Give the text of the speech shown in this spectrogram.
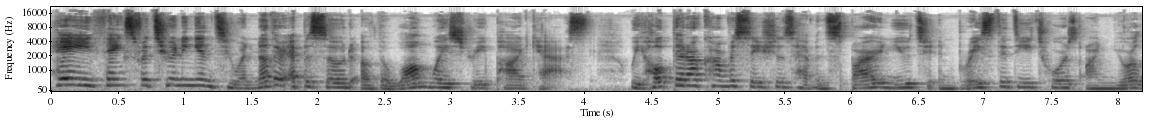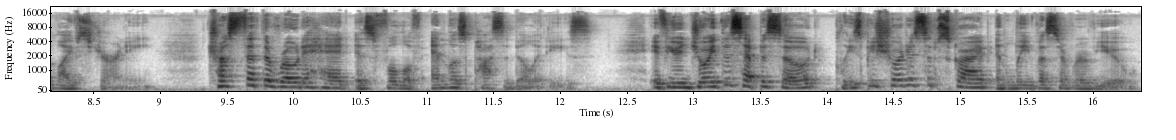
Hey, thanks for tuning in to another episode of the Wong Way Street podcast. We hope that our conversations have inspired you to embrace the detours on your life's journey. Trust that the road ahead is full of endless possibilities. If you enjoyed this episode, please be sure to subscribe and leave us a review.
